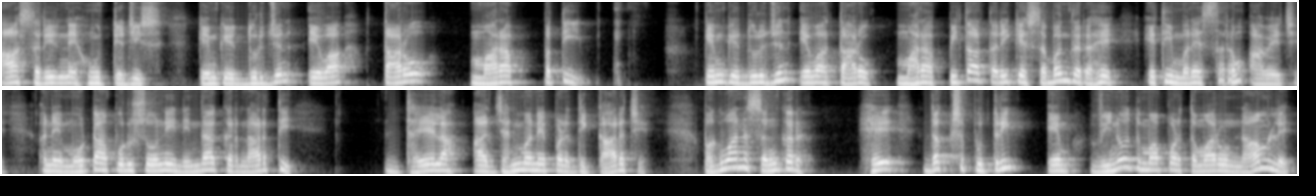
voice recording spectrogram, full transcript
આ શરીરને હું ત્યજીશ, કેમ કે દુર્જન એવા તારો મારા પતિ, કેમ કે દુર્જન એવા તારો મારા પિતા તરીકે સંબંધ રહે એથી મને શરમ આવે છે અને મોટા પુરુષોની નિંદા કરનારથી થયેલા આ જન્મને પણ ધિક્કાર છે. ભગવાન શંકર, હે દક્ષપુત્રી, એમ વિનોદમાં પણ તમારું નામ લે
